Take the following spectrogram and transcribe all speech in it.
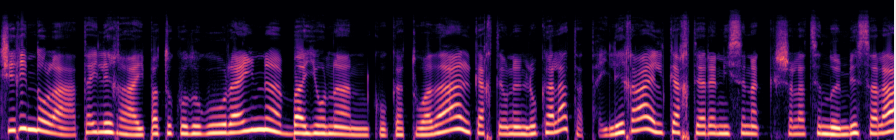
Txirindola, tailera ipatuko dugu orain, baionan kokatua da, elkarte honen lokala, eta tailera, elkartearen izenak salatzen duen bezala,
